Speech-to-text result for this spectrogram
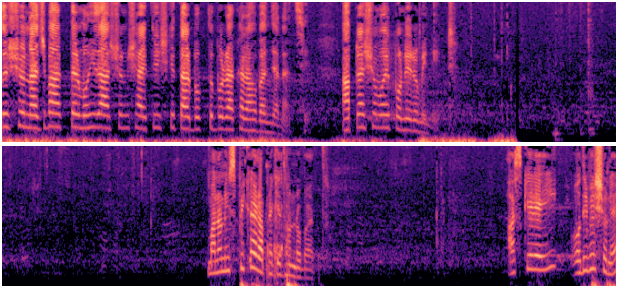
সদস্য নাজমা আক্তার মহিলা আসন সাঁত্রিশকে তার বক্তব্য রাখার আহ্বান জানাচ্ছি। আপনার সময় পনেরো মিনিট। মাননীয় স্পিকার, আপনাকে ধন্যবাদ। আজকের এই অধিবেশনে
